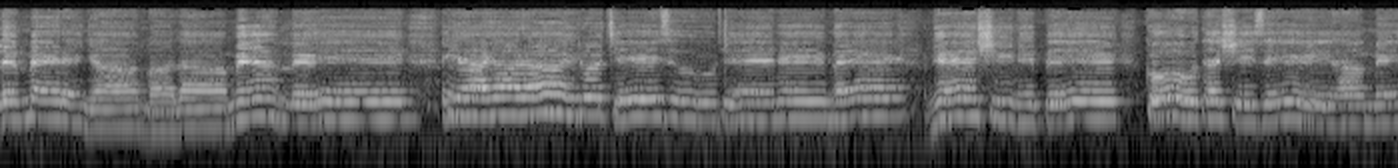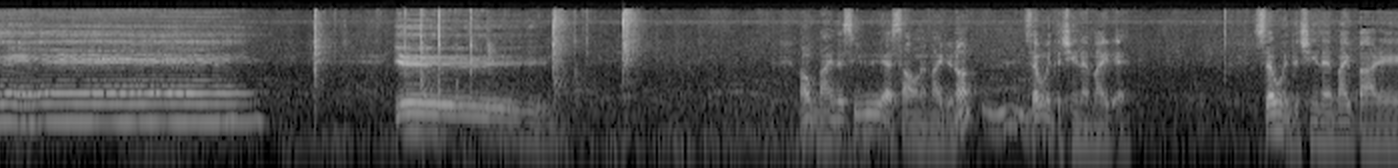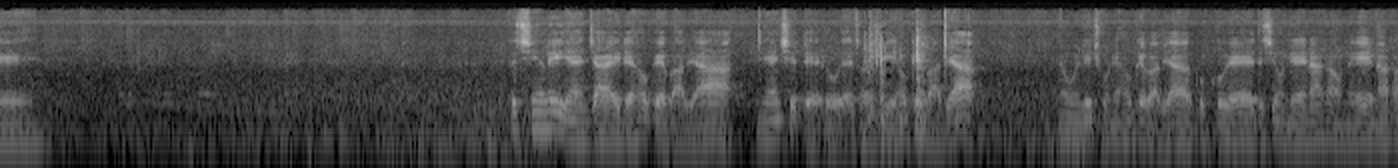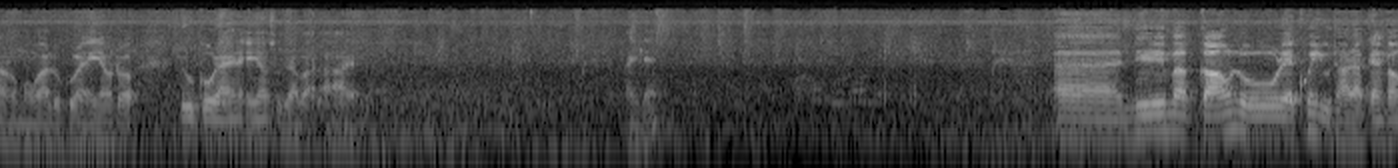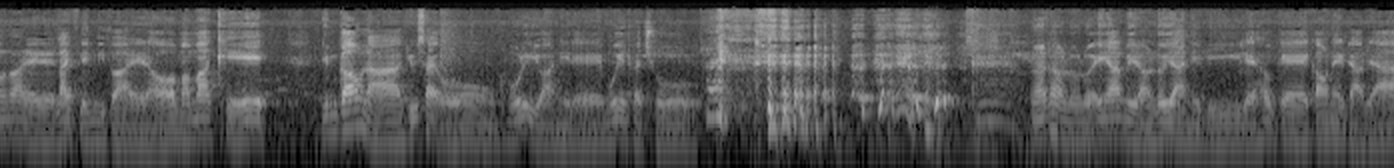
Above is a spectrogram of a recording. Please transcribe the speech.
le mere nya mala men le ya ya rai do jesu de ne me mye shi ne pe ko ta shi se amen yeah ဟော mind the series ရဲ့ sound လည်းမိုက်တယ်เนาะဇက်ဝင်တခြင်းလည်းမိုက်တယ်ဇက်ဝင်တခြင်းလည်းမိုက်ပါတယ် တချင်းလေးရန်ကြိုက်တယ်ဟုတ်ကဲ့ပါဗျာရန်ချစ်တယ်လို့လည်းဆိုတော့ရှိဟုတ်ကဲ့ပါဗျာညဝင်လေးချုံနေဟုတ်ကဲ့ပါဗျာကိုကိုရဲ့တချင်းကိုနေနားထောင်နေနားထောင်လို့မဟုတ်ဘူးလူကိုယ်တိုင်အိမ်ရောက်တော့လူကိုယ်တိုင်နဲ့အိမ်ရောက်ဆိုကြပါလားတဲ့အဲ့လေအာနေမကောင်းလို့တဲ့ခွင့်ယူထားတာကန်ကောင်းသွားတယ်တဲ့ live လေးမိသွားတယ်တော့မမခေ နေမကောင်းလား view site အောင်မိုးရီရွာနေတယ်မိုးရီထွက်ချိုးငါးထောင်လုံးလို့အိမ်ရမေတောင်လွတ်ရနေပြီတဲ့ဟုတ်ကဲ့ကောင်းလိုက်တာဗျာ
